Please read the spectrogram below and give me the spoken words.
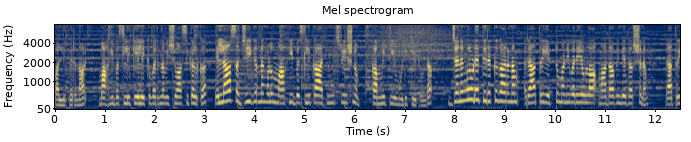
പള്ളി പെരുന്നാൾ. മാഹി ബസിലിക്കയിലേക്ക് വരുന്ന വിശ്വാസികൾക്ക് എല്ലാ സജ്ജീകരണങ്ങളും മാഹി ബസിലിക്ക അഡ്മിനിസ്ട്രേഷനും കമ്മിറ്റിയും ഒരുക്കിയിട്ടുണ്ട്. ജനങ്ങളുടെ തിരക്ക് കാരണം രാത്രി എട്ട് മണിവരെയുള്ള മാതാവിന്റെ ദർശനം രാത്രി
